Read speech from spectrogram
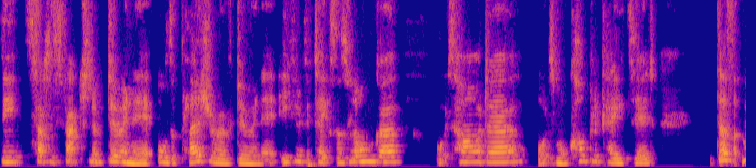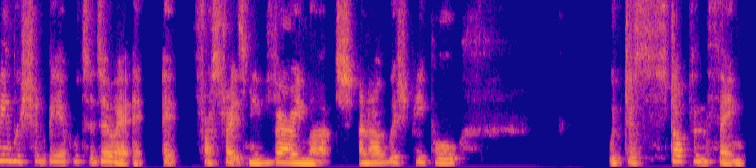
The satisfaction of doing it or the pleasure of doing it, even if it takes us longer or it's harder or it's more complicated, doesn't mean we shouldn't be able to do it. It, it frustrates me very much. And I wish people would just stop and think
